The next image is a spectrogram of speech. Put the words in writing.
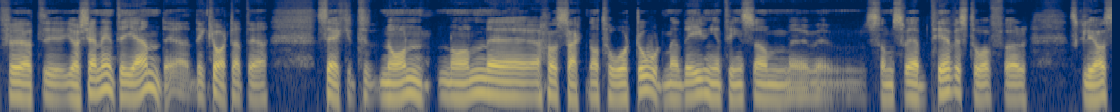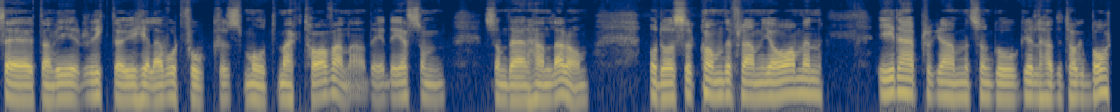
För att eh, jag känner inte igen det. Det är klart att det säkert någon, någon eh, har sagt något hårt ord men det är ingenting som, eh, som SvebTV står för skulle jag säga utan vi riktar ju hela vårt fokus mot makthavarna. Det är det som, som det här handlar om. Och då så kom det fram, ja men i det här programmet som Google hade tagit bort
